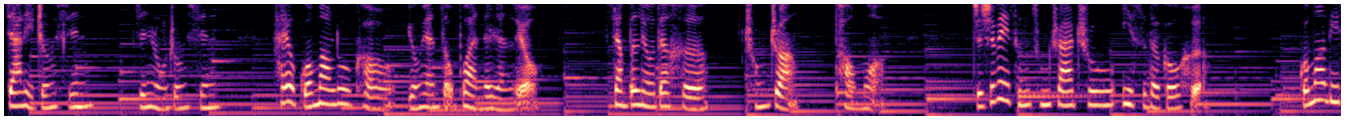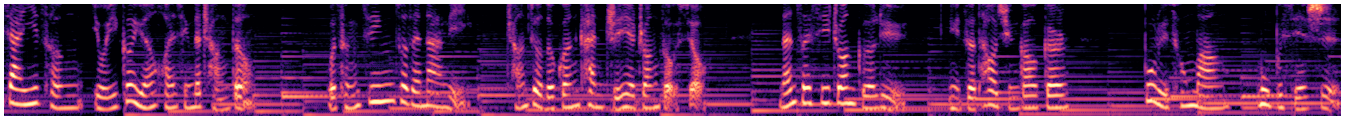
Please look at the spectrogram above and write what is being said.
嘉里中心、金融中心。还有国贸路口永远走不完的人流，像奔流的河，冲撞泡沫，只是未曾冲刷出一丝的沟壑。国贸地下一层有一个圆环形的长凳，我曾经坐在那里，长久地观看职业装走秀，男则西装革履，女则套裙高跟儿，步履匆忙，目不斜视，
